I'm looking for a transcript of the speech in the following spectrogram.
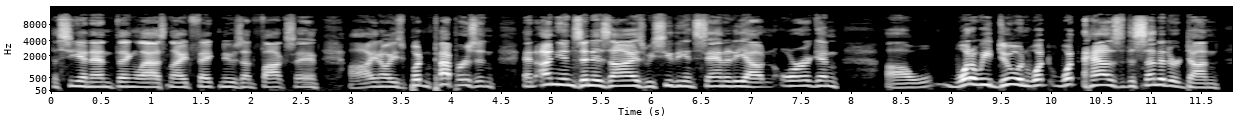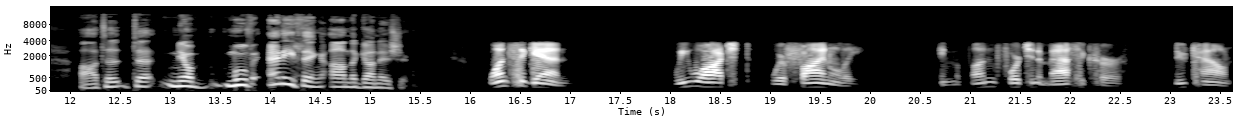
the CNN thing last night, fake news on Fox saying, uh, you know, he's putting peppers and, and onions in his eyes. We see the insanity out in Oregon. Uh, what do we do, and what, what has the senator done uh, to, to you know move anything on the gun issue? Once again, we watched where finally an unfortunate massacre, Newtown,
